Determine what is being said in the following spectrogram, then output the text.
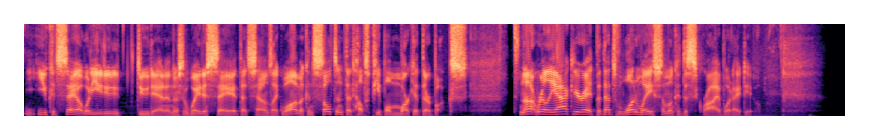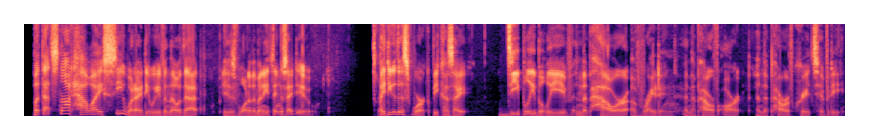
you could say, oh, what do you do, do, Dan? And there's a way to say it that sounds like, well, I'm a consultant that helps people market their books. It's not really accurate, but that's one way someone could describe what I do. But that's not how I see what I do, even though that is one of the many things I do. I do this work because I deeply believe in the power of writing and the power of art and the power of creativity.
